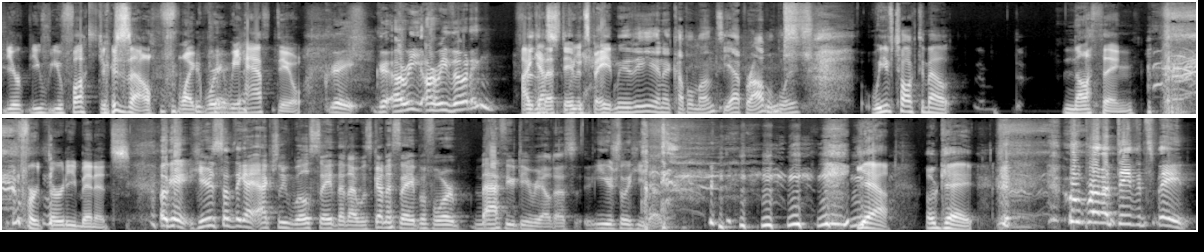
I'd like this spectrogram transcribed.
you're you you fucked yourself. Like we Okay. we have to. great, great. Are we are we voting? For I the guess best David we- Spade movie in a couple months? Yeah, probably. We've talked about nothing for 30 minutes. Okay, here's something I actually will say that I was gonna say before Matthew derailed us. Usually he does. yeah. Okay. Who brought up David Spade?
